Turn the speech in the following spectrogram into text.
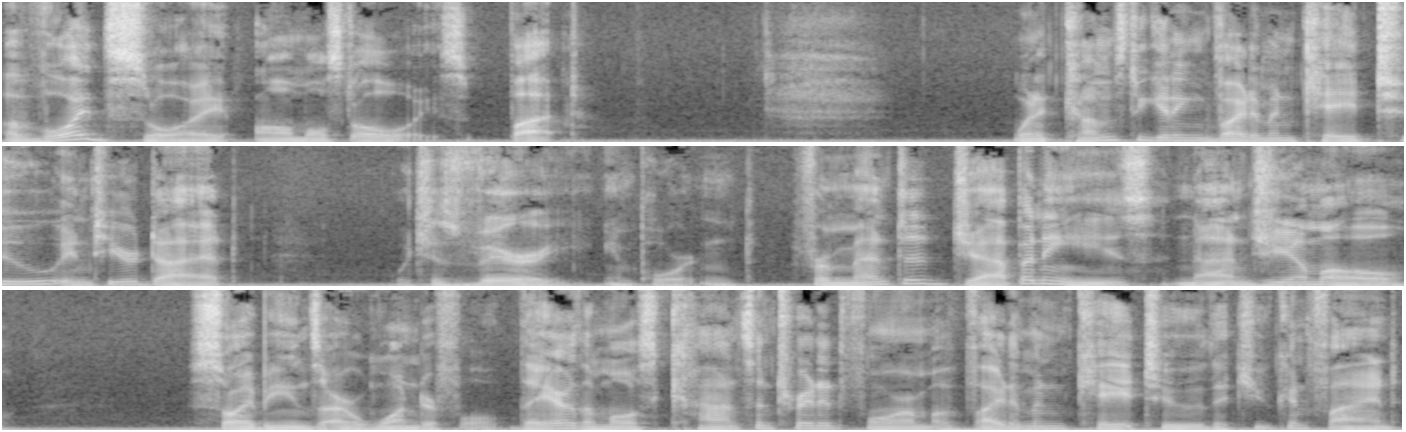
Avoid soy almost always, but when it comes to getting vitamin K2 into your diet, which is very important, fermented Japanese non GMO soybeans are wonderful. They are the most concentrated form of vitamin K2 that you can find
